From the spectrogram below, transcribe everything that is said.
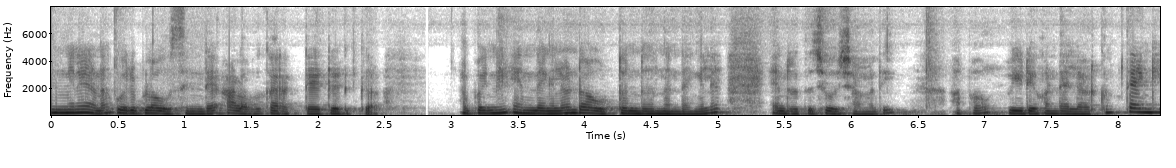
ഇങ്ങനെയാണ് ഒരു ബ്ലൗസിന്റെ അളവ് കറക്റ്റായിട്ട് എടുക്കുക. അപ്പോൾ ഇനി എന്തെങ്കിലും ഡൗട്ട് ഉണ്ടെന്നുണ്ടെങ്കിൽ എന്റെ അടുത്ത് ചോദിച്ചാൽ മതി. അപ്പോൾ വീഡിയോ കണ്ട എല്ലാവർക്കും താങ്ക്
